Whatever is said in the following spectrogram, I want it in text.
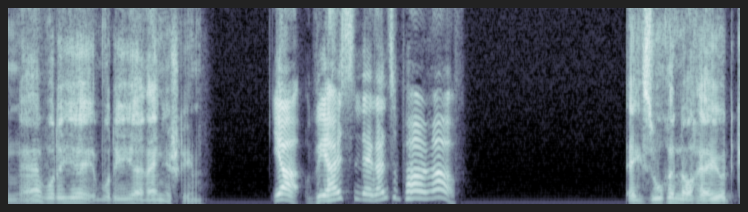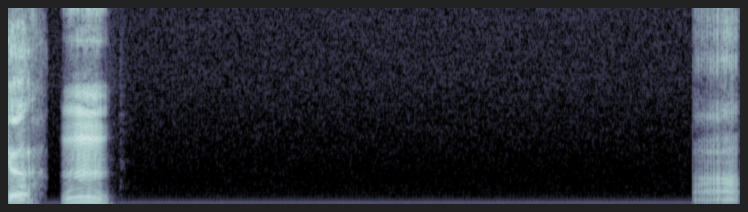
ja. Ja, wurde hier, wurde hier reingeschrieben. Ja, wie heißt denn der ganze Paragraph? Ich suche noch, Herr Jutke. Ja.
